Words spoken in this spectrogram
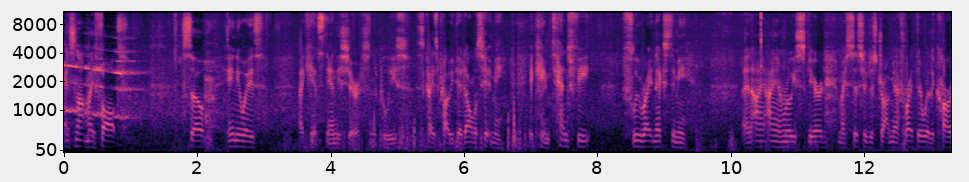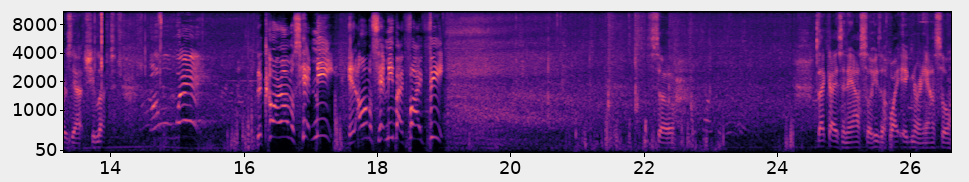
It's not my fault. So, anyways, I can't stand these sheriffs and the police. This guy's probably dead. Almost hit me. It came 10 feet, flew right next to me, and I, I am really scared. My sister just dropped me off right there where the car is at. She left. Go away! The car almost hit me. It almost hit me by five feet. So that guy's an asshole. He's a white ignorant asshole.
